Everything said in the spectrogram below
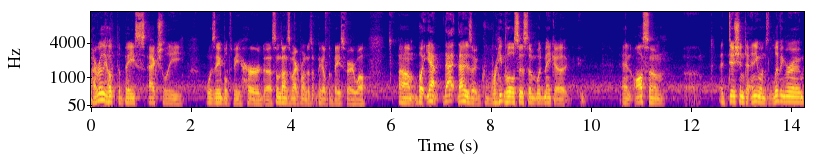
I really hope the bass actually was able to be heard. Uh, sometimes the microphone doesn't pick up the bass very well. Um, but yeah, that that is a great little system. Would make a an awesome uh, addition to anyone's living room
